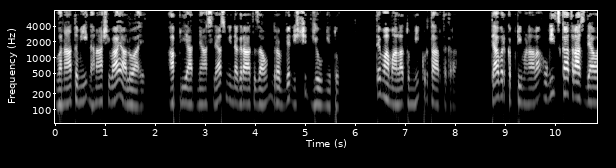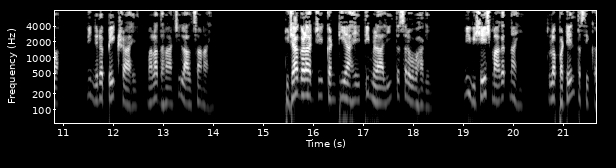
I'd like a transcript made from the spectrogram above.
वनात मी धनाशिवाय आलो आहे. आपली आज्ञा असल्यास मी नगरात जाऊन द्रव्य निश्चित घेऊन येतो. तेव्हा मला तुम्ही कृतार्थ करा. त्यावर कपटी म्हणाला उगीच का त्रास द्यावा? मी निरपेक्ष आहे. मला धनाची लालसा नाही. तुझ्या गळात जी कंठी आहे ती मिळाली तर सर्व भागेल मी विशेष मागत नाही. तुला पटेल तसे कर.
